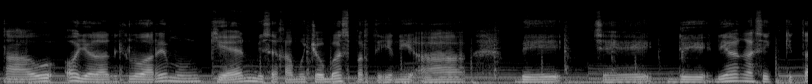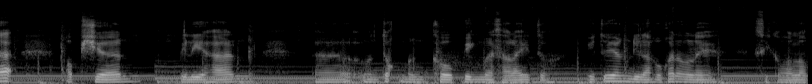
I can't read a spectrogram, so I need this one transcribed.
tahu oh jalan keluarnya mungkin bisa kamu coba seperti ini A B C D. Dia ngasih kita option pilihan uh, untuk mengcoping masalah itu. Itu yang dilakukan oleh psikolog.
